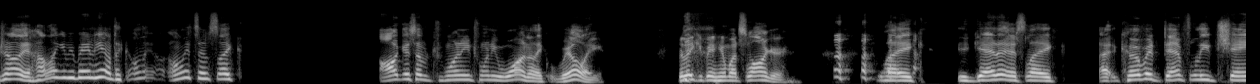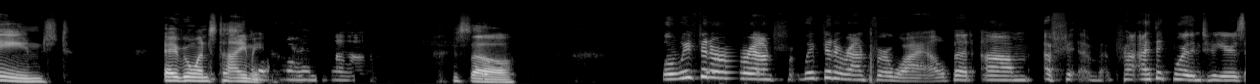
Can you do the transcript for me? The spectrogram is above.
Charlie, how long have you been here? I was like, only, only since like August of 2021. They're like, really? Feel like you've been here much longer. like, you get it? It's like uh, COVID definitely changed everyone's timing. So, Well, we've been around. For, we've been around for a while, but um, a I think more than two years.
